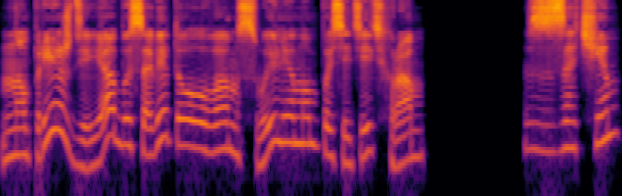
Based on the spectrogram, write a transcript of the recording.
Но прежде я бы советовал вам с Уильямом посетить храм. «Зачем?»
